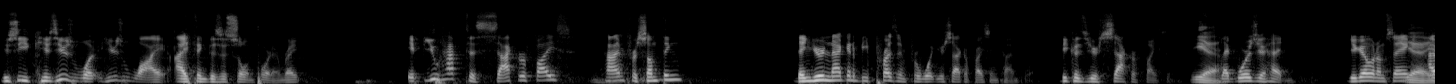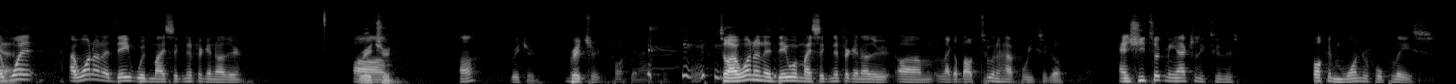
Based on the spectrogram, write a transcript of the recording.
You see, because here's what here's why I think this is so important, right? If you have to sacrifice mm-hmm. time for something, then you're not going to be present for what you're sacrificing time for because you're sacrificing. Yeah. Like, where's your head? You get what I'm saying? Yeah, I went. I went on a date with my significant other, um, Richard. huh? Richard. Richard, fucking. asshole. so I went on a date with my significant other, um, like about two and a half weeks ago, and she took me actually to this fucking wonderful place.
